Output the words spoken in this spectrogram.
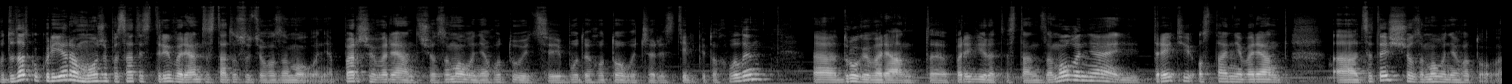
В додатку кур'єра може писатись три варіанти статусу цього замовлення. Перший варіант, що замовлення готується і буде готове через стільки-то хвилин. Е, Другий варіант е, перевірити стан замовлення. І третій, останній варіант е, це те, що замовлення готове.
